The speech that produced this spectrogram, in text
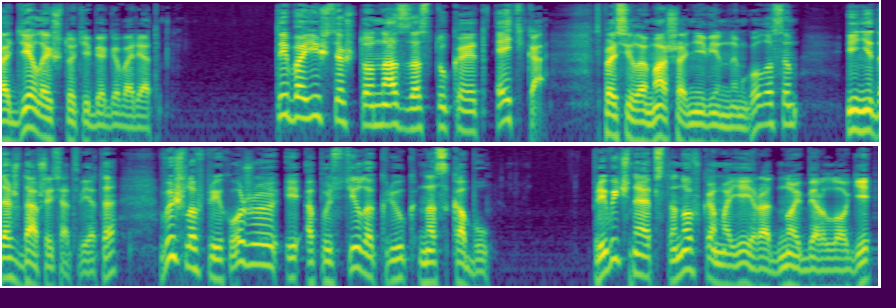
а делай, что тебе говорят». «Ты боишься, что нас застукает Этька?» — спросила Маша невинным голосом, — и, не дождавшись ответа, вышла в прихожую и опустила крюк на скобу. Привычная обстановка моей родной берлоги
